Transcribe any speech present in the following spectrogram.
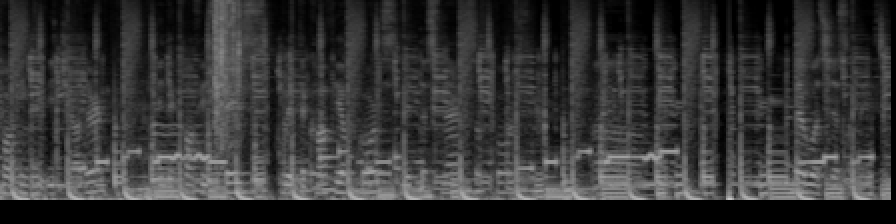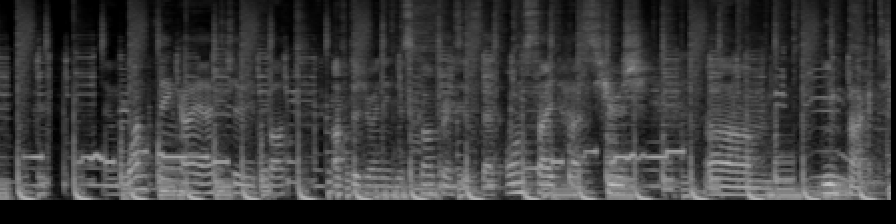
talking to each other in the coffee space with the coffee of course, with the snacks of course. Uh, that was just amazing. And one thing I actually thought after joining this conference is that on-site has huge um, impact.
